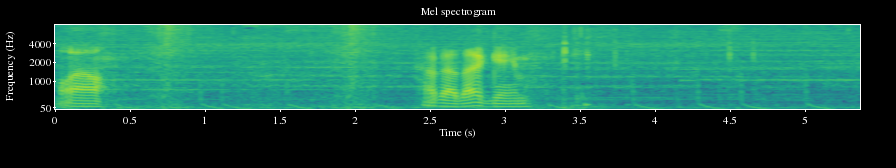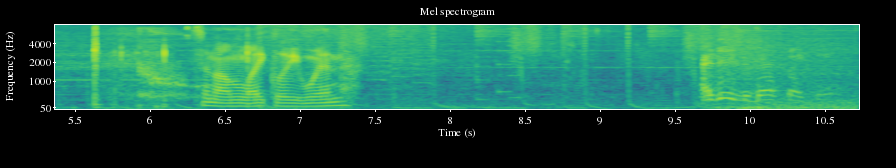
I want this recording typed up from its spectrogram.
Wow. How about that game? It's an unlikely win. I did the best I could.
